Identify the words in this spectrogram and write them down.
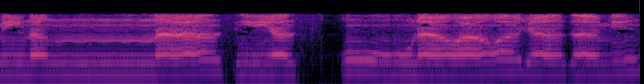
من الناس يسقون ووجد من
